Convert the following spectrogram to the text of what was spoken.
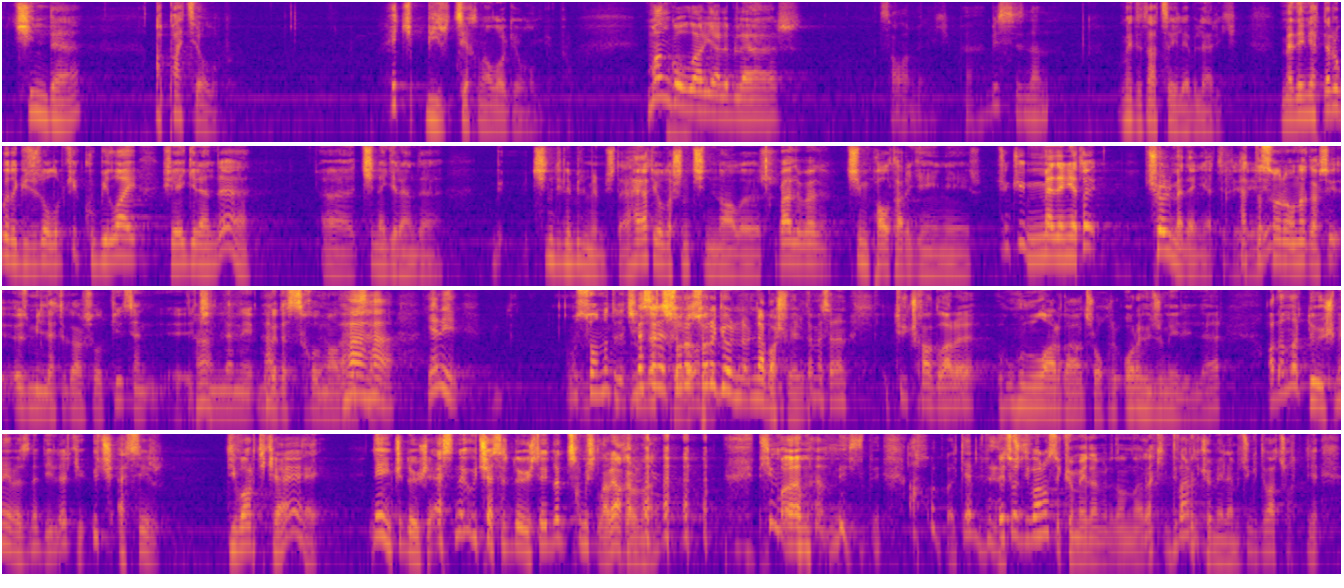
Çində apatiya olub. Heç bir texnologiya olmayıb. Monqollar gəliblər. Salam əleykum. Hə, biz sizlə meditasiya eləyə bilərik. Mədəniyyətlər o qədər güclü olub ki, Kubilay şeyə girəndə, ə, Çinə girəndə Çin dilini bilmirmiş də. Həyat yoldaşını Çinli alır. Bəli, bəli. Çin paltarı geyinir. Çünki mədəniyyətə çöl mədəniyyətidir. Hətta sonra ona qarşı öz milləti qarşı olub ki, sən e, Çinlilərlə bu Hə. qədər sıx olmalı Hə, hə. Yəni Amma sonunda da Çinlər Məsələn, sonra da sonra gör nə baş verir də. Məsələn, türk xalqları, Hunlar da çox ora hücum eləyirlər. Adamlar döyüşmə əvəzinə deyirlər ki, 3 əsr divar tikək. Nəinki döyüşə. Əslində 3 əsr döyüşsəydilər çıxmışdılar axırına. Mən nə istəyir? Axırlar gəl bir ona. də. Heç o divar olsa kömək eləmirdi onlara. Divar da kömək eləmir. Çünki divar çox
